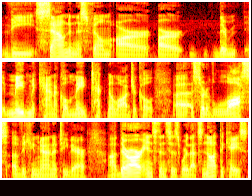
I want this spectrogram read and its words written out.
the sound in this film are are they're made mechanical, made technological, uh, a sort of loss of the humanity there. Uh, there are instances where that's not the case,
